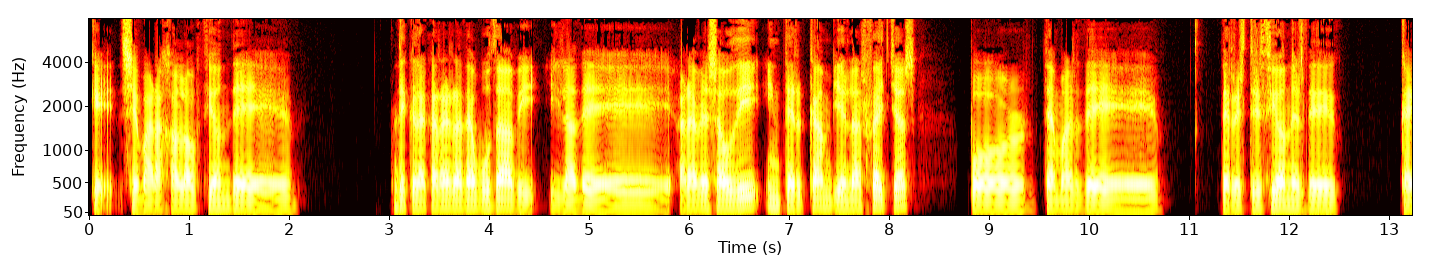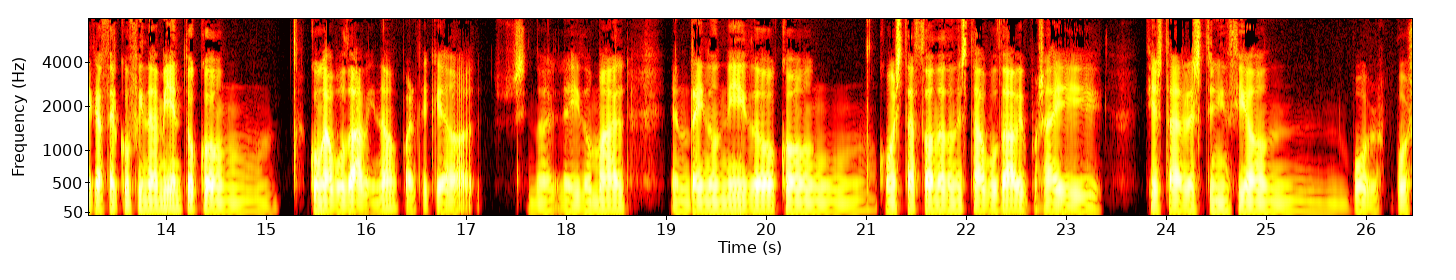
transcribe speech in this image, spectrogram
que se baraja la opción de, de que la carrera de Abu Dhabi y la de Arabia Saudí intercambien las fechas por temas de, de restricciones de que hay que hacer confinamiento con, con Abu Dhabi, ¿no? Parece que, si no he leído mal, en Reino Unido, con, con, esta zona donde está Abu Dhabi, pues hay cierta restricción, pues, pues,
